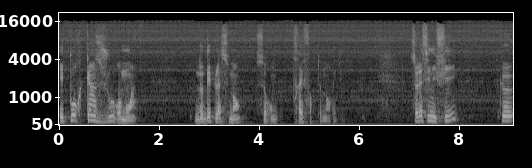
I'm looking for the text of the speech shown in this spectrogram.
et pour 15 jours au moins, nos déplacements seront très fortement réduits. Cela signifie que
